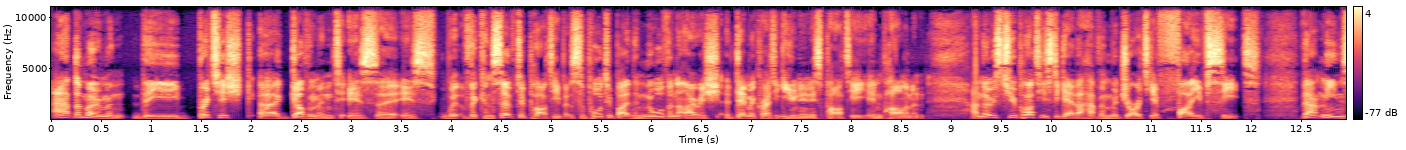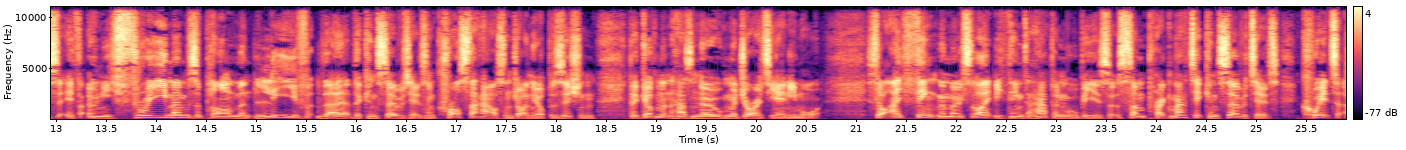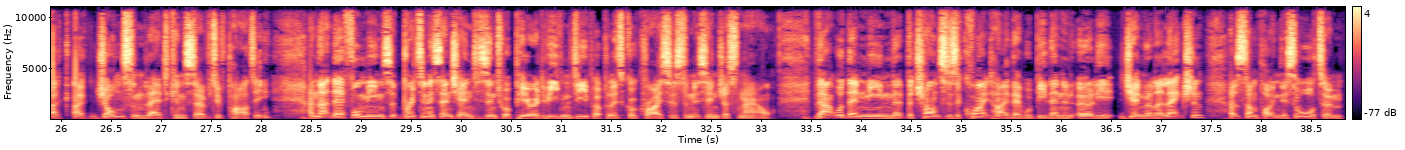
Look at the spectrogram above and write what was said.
At the moment, the British uh, government is uh, is with the Conservative Party, but supported by the Northern Irish Democratic Unionist Party in Parliament, and those two parties together have a majority of five seats. That means if only three members of Parliament leave the, the Conservatives and cross the House and join the opposition, the government has no majority anymore. So I think the most likely thing to happen will be is that some pragmatic Conservatives quit a, a Johnson-led Conservative Party, and that therefore means that Britain essentially enters into a period of even deeper political crisis than it's in just now. That would then mean that the chances are quite high there would be then an early general election at some point this autumn.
